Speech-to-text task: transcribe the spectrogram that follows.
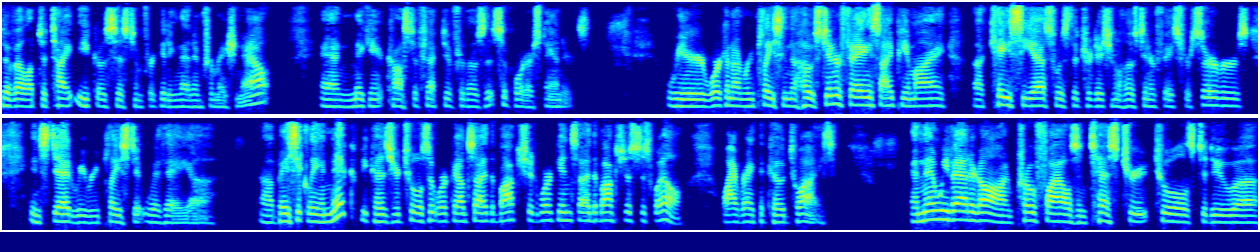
developed a tight ecosystem for getting that information out and making it cost effective for those that support our standards. We're working on replacing the host interface. IPMI uh, KCS was the traditional host interface for servers. Instead, we replaced it with a uh, uh, basically a NIC because your tools that work outside the box should work inside the box just as well. Why write the code twice? And then we've added on profiles and test tr- tools to do uh,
